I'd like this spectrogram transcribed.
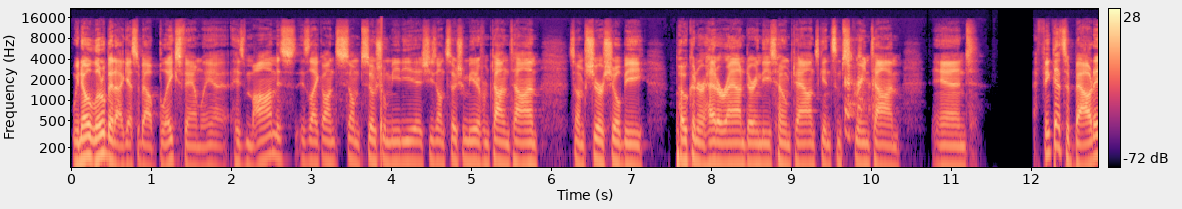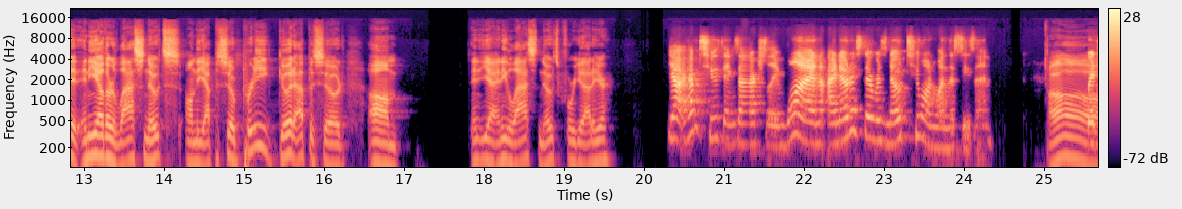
we know a little bit, I guess, about Blake's family. Uh, his mom is is like on some social media. She's on social media from time to time, so I'm sure she'll be poking her head around during these hometowns, getting some screen time. And I think that's about it. Any other last notes on the episode? Pretty good episode. Um, and yeah, any last notes before we get out of here? Yeah, I have two things actually. One, I noticed there was no two on one this season. Oh. Which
